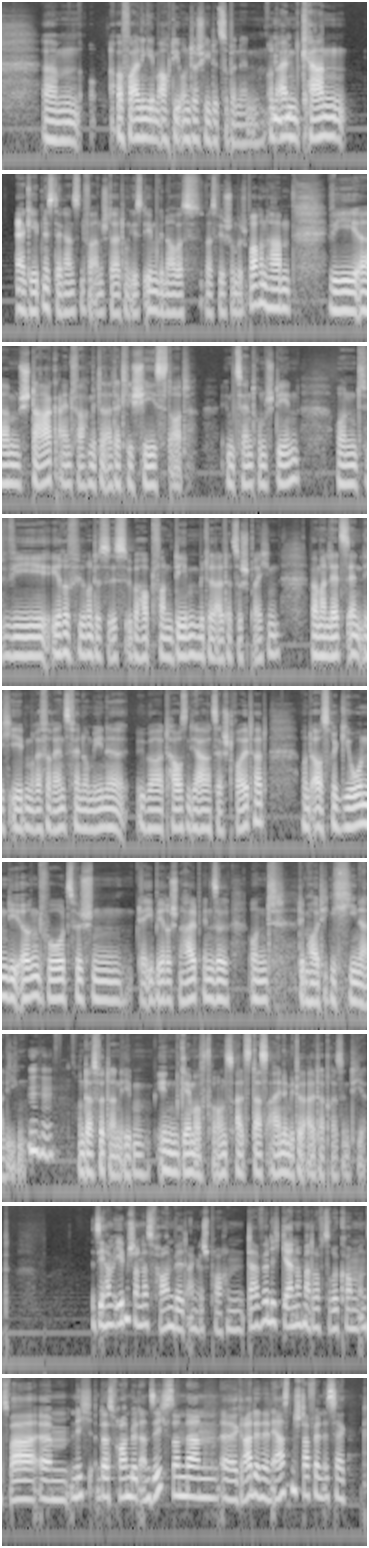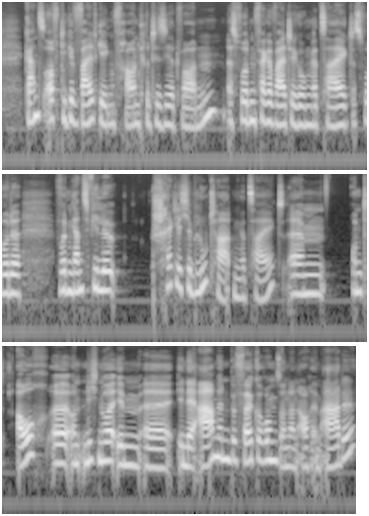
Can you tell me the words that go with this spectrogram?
Aber vor allen Dingen eben auch die Unterschiede zu benennen. Und mhm. ein Kernergebnis der ganzen Veranstaltung ist eben genau, was, was wir schon besprochen haben, wie ähm, stark einfach Mittelalter-Klischees dort im Zentrum stehen und wie irreführend es ist, überhaupt von dem Mittelalter zu sprechen, weil man letztendlich eben Referenzphänomene über tausend Jahre zerstreut hat und aus Regionen, die irgendwo zwischen der iberischen Halbinsel und dem heutigen China liegen. Mhm. Und das wird dann eben in Game of Thrones als das eine Mittelalter präsentiert. Sie haben eben schon das Frauenbild angesprochen. Da würde ich gerne nochmal drauf zurückkommen. Und zwar ähm, nicht das Frauenbild an sich, sondern äh, gerade in den ersten Staffeln ist ja ganz oft die Gewalt gegen Frauen kritisiert worden. Es wurden Vergewaltigungen gezeigt, es wurde, wurden ganz viele schreckliche Bluttaten gezeigt. Ähm, und auch, äh, und nicht nur im, äh, in der armen Bevölkerung, sondern auch im Adel.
